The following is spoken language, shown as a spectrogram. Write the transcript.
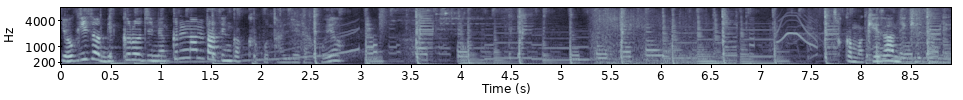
여기서 미끄러지면 끝난다 생각하고 달리라고요? 잠깐만 계산해 계산해.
